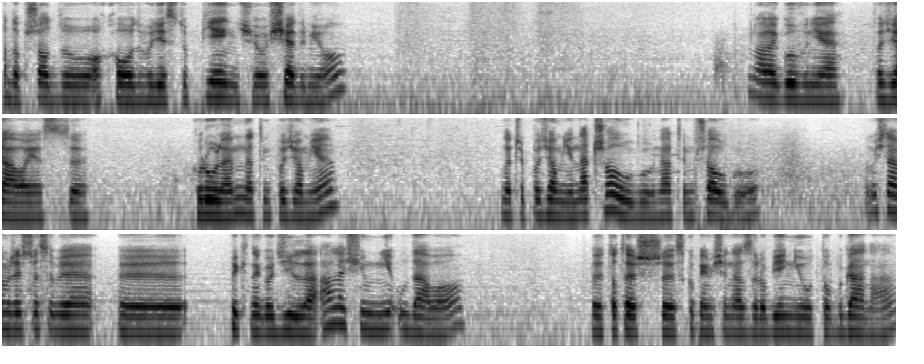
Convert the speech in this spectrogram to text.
a do przodu około 25-7. No ale głównie to działo jest y, królem na tym poziomie. Znaczy poziomie na czołgu, na tym czołgu. No, myślałem, że jeszcze sobie yy, pyknę Godzilla, ale się nie udało. E, To też e, skupiam się na zrobieniu Top Guna.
